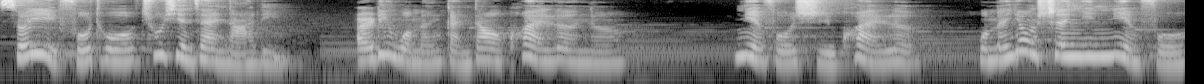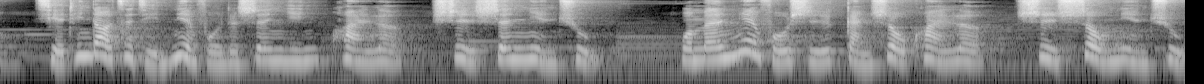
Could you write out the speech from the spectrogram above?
所以佛陀出现在哪里，而令我们感到快乐呢？念佛时快乐，我们用声音念佛，且听到自己念佛的声音，快乐。是生念处，我们念佛时感受快乐，是受念处。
